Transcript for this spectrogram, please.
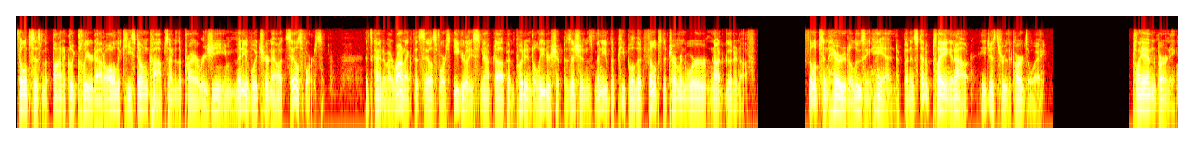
Phillips has methodically cleared out all the Keystone cops under the prior regime, many of which are now at Salesforce. It's kind of ironic that Salesforce eagerly snapped up and put into leadership positions many of the people that Phillips determined were not good enough. Phillips inherited a losing hand, but instead of playing it out, he just threw the cards away. Planned burning.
